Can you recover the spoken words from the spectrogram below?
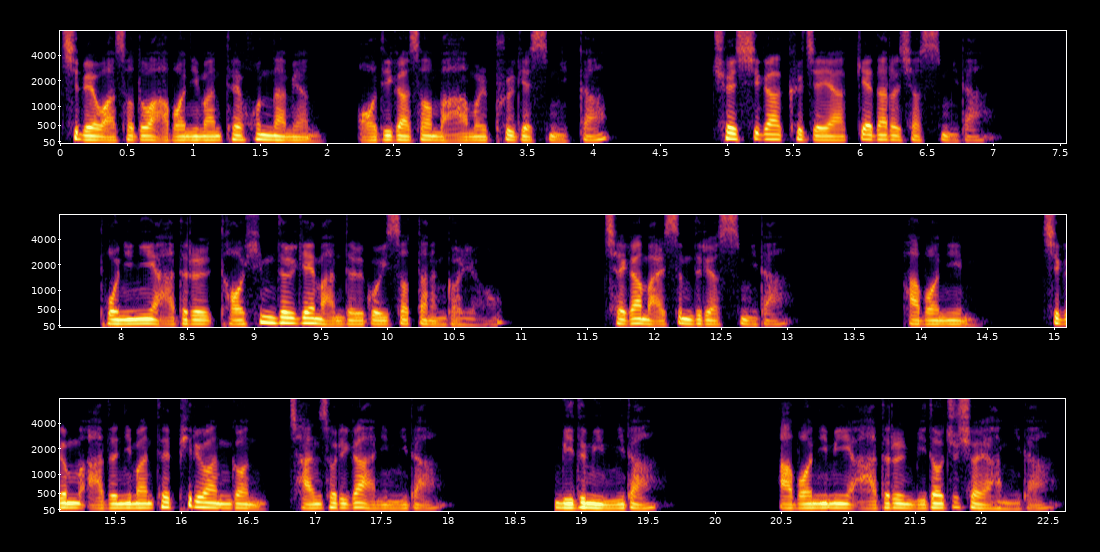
집에 와서도 아버님한테 혼나면 어디 가서 마음을 풀겠습니까? 최 씨가 그제야 깨달으셨습니다. 본인이 아들을 더 힘들게 만들고 있었다는 걸요. 제가 말씀드렸습니다. 아버님, 지금 아드님한테 필요한 건 잔소리가 아닙니다. 믿음입니다. 아버님이 아들을 믿어주셔야 합니다.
